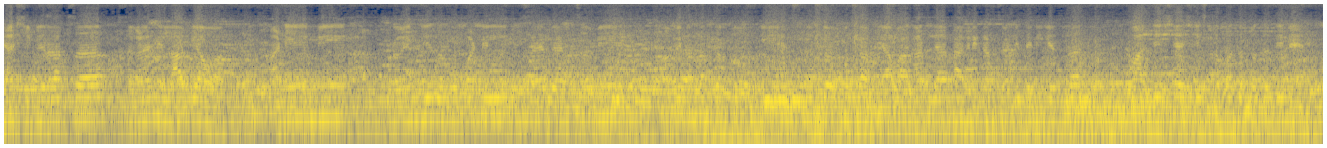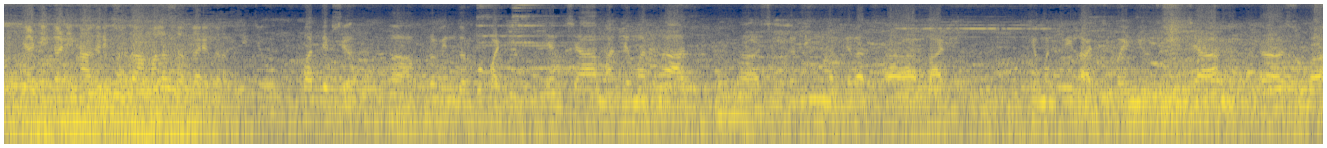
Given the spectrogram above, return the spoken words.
या शिबिराचं सगळ्यांनी लाभ घ्यावा. आणि मी प्रवीणजी जगू पाटील साहेब यांचं मी अभिनंदन करतो की सुंदर उपक्रम या भागातल्या नागरिकांसाठी त्यांनी घेतलं. व अतिशय शिस्तबद्ध पद्धतीने या ठिकाणी नागरिकसुद्धा आम्हाला सहकार्य करा उपाध्यक्ष प्रवीण दर्गो पाटील यांच्या माध्यमातून आज शंकरलिंग मंदिरात लाट मुख्यमंत्री लाडकी बहीण योजनेच्या शुभा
